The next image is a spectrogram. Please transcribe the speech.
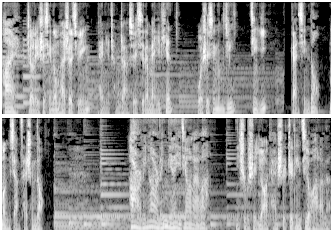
嗨，这里是行动派社群，陪你成长学习的每一天。我是行动君静一，敢行动，梦想才生动。二零二零年已经要来了，你是不是又要开始制定计划了呢？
